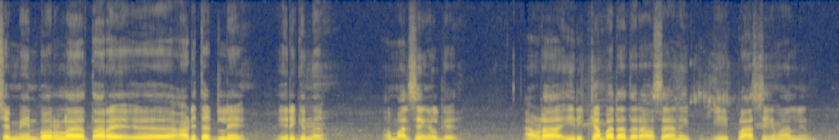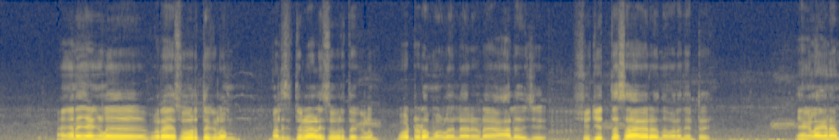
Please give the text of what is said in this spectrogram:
ചെമ്മീൻ പോലുള്ള തറ അടിത്തട്ടിൽ ഇരിക്കുന്ന മത്സ്യങ്ങൾക്ക് അവിടെ ഇരിക്കാൻ പറ്റാത്തൊരവസ്ഥയാണ് ഈ പ്ലാസ്റ്റിക് മാലിന്യങ്ങൾ. അങ്ങനെ ഞങ്ങൾ കുറേ സുഹൃത്തുക്കളും മത്സ്യത്തൊഴിലാളി സുഹൃത്തുക്കളും ബോട്ടുടമകളും എല്ലാവരും കൂടെ ആലോചിച്ച് ശുചിത്വ സാഗരം എന്ന് പറഞ്ഞിട്ട് ഞങ്ങളങ്ങനെ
